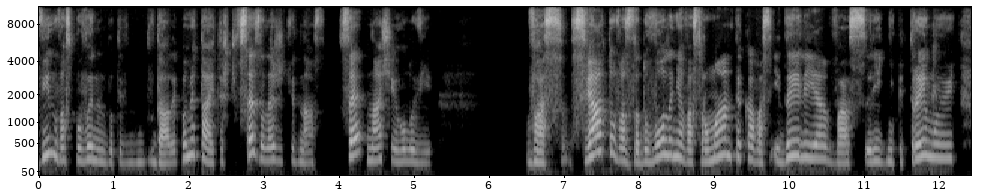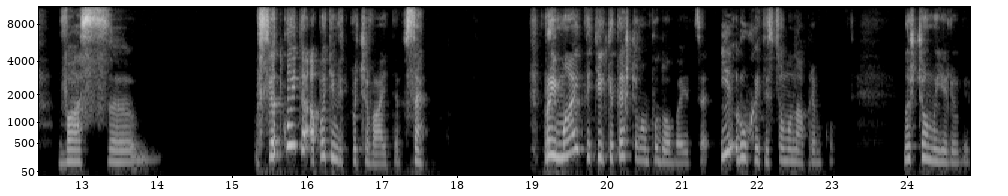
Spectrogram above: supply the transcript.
він вас повинен бути вдалий. Пам'ятайте, що все залежить від нас, все в нашій голові. Вас свято, вас задоволення, вас романтика, вас ідилія, вас рідні підтримують, вас е, святкуйте, а потім відпочивайте. Все. Приймайте тільки те, що вам подобається, і рухайтесь в цьому напрямку. Ну що, мої любі?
